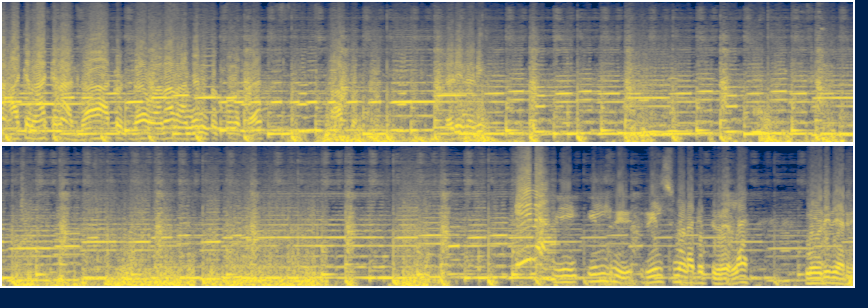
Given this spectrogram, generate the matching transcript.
ಹಾಕಿನ ಹಾಕಿನ ಬಾ ಆಟೋಟ್ ಒಣ ಹಂಗೆ ನಿಂತ್ಕೊಳ್ಳುತ್ತೆ ನಡಿ ನಡಿ. ಇಲ್ರಿ ರೀಲ್ಸ್ ಮಾಡಕತ್ತಿದ್ರಲ್ಲ ನೋಡಿದ್ಯಾರಿ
